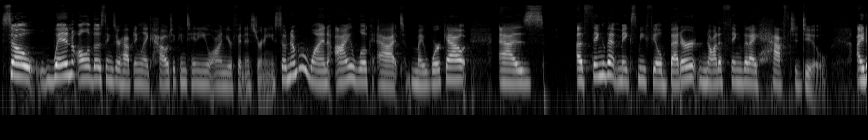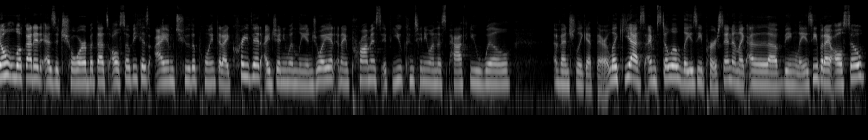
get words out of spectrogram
So, when all of those things are happening, like how to continue on your fitness journey. So, number one, I look at my workout as a thing that makes me feel better, not a thing that I have to do. I don't look at it as a chore, but that's also because I am to the point that I crave it, I genuinely enjoy it, and I promise if you continue on this path, you will eventually get there. Like, yes, I'm still a lazy person and like I love being lazy, but I also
